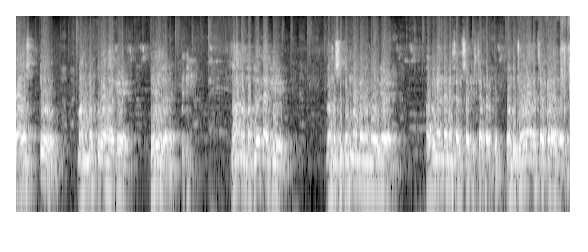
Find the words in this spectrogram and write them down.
ಬಹಳಷ್ಟು ಮನಮಟ್ಟುವ ಹಾಗೆ ಹೇಳಿದ್ದಾರೆ. ನಾನು ಮೊದಲೇದಾಗಿ ನಮ್ಮ ಸಿದ್ದಮ್ಮ ಮೇಡಮ್ ಅವರಿಗೆ ಅಭಿನಂದನೆ ಸಲ್ಲಿಸಕ್ಕೆ ಇಷ್ಟಪಡ್ತೇನೆ. ಒಂದು ಜೋರಾದ ಚಪ್ಪಾಳೆ ಬಗ್ಗೆ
